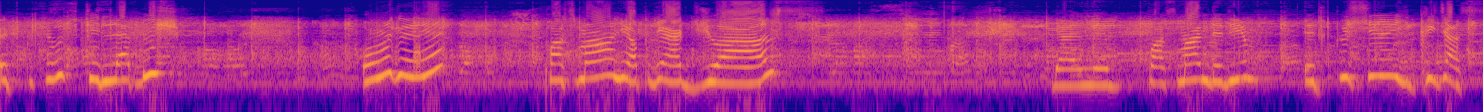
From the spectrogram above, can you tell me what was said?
öpüsümüz kirlenmiş. Ona göre pasman yapacağız. Yani pasman dediğim etkisi yıkayacağız.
